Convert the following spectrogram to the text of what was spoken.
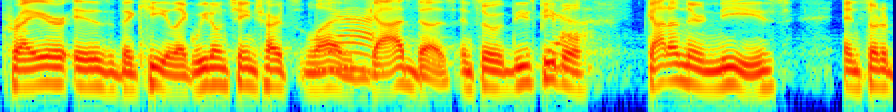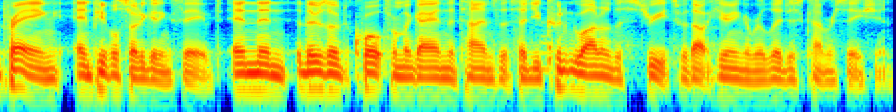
Prayer is the key. Like we don't change hearts and lives. Yes. God does. And so these people Yeah. got on their knees and started praying and people started getting saved. And then there's a quote from a guy in the Times that said you couldn't go out on the streets without hearing a religious conversation.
